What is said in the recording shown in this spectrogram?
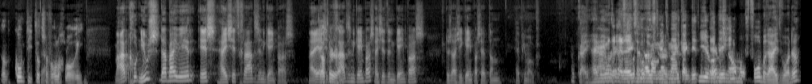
dan komt hij tot Ja. zijn volle glorie. Maar goed nieuws daarbij weer is, hij zit gratis in de Game Pass. Nee, hij Dat zit niet gratis in de Game Pass, hij zit in de Game Pass. Dus als je Game Pass hebt, dan heb je hem ook. Oké, hey, Ja, maar maar jongens, er- er heeft de ook gewoon luisteraars, mee te maken, kijk, ik dit- zie hier wat hè, dingen allemaal voorbereid worden.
